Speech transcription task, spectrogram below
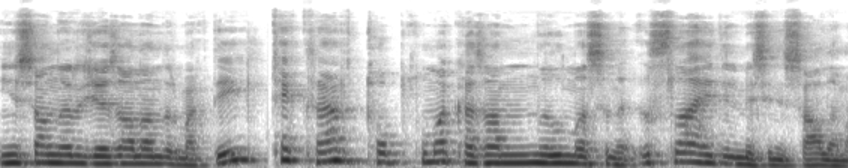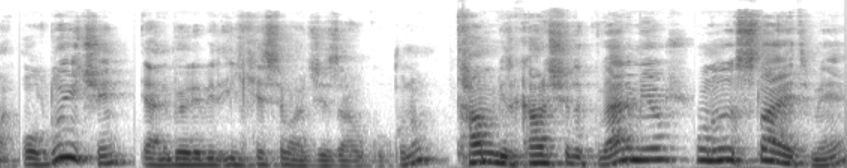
insanları cezalandırmak değil, tekrar topluma kazanılmasını, ıslah edilmesini sağlamak olduğu için yani böyle bir ilkesi var ceza hukukunun. Tam bir karşılık vermiyor. Onu ıslah etmeye,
